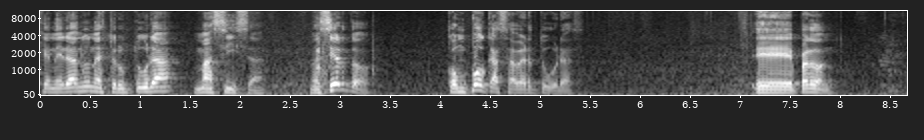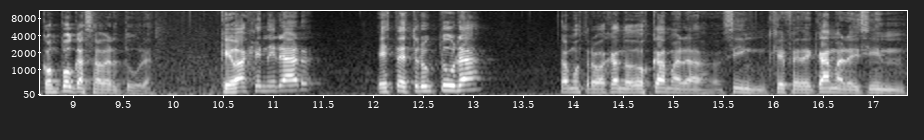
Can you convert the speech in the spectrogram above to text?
generando una estructura maciza, ¿no es cierto? Con pocas aberturas. Eh, perdón, con pocas aberturas. que va a generar esta estructura. Estamos trabajando dos cámaras, sin jefe de cámara y sin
